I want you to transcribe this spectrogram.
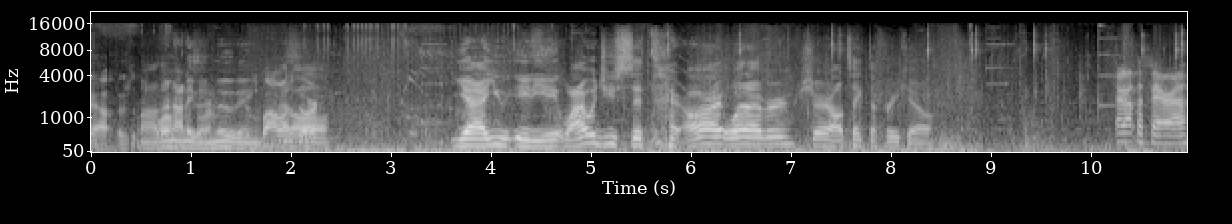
Look out. There's a Wow, they're not the even moving bomb at on the door. all. Yeah, you idiot. Why would you sit there? Alright, whatever. Sure, I'll take the free kill. I got the Pharah.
